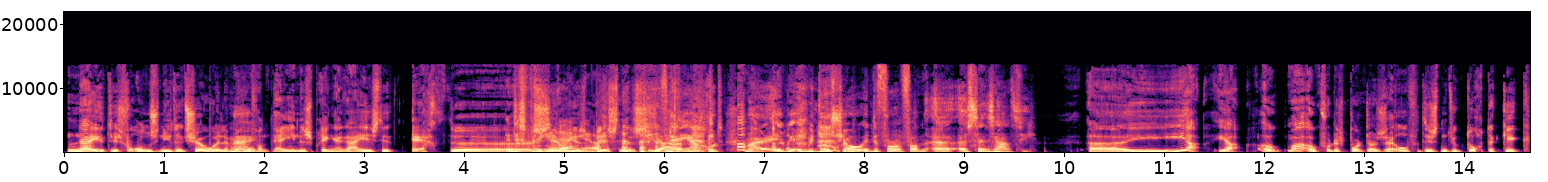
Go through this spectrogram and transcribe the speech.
Nee, het is voor ons niet het show-element. Nee? Want hey, in de springerij is dit echt eh, In de springerij, serious ja. business. Ja, nee, ja, goed. Maar ik, ik bedoel show in de vorm van eh, eh, sensatie. Eh, ja, ja. Ook, maar ook voor de sporter zelf. Het is natuurlijk toch de kick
